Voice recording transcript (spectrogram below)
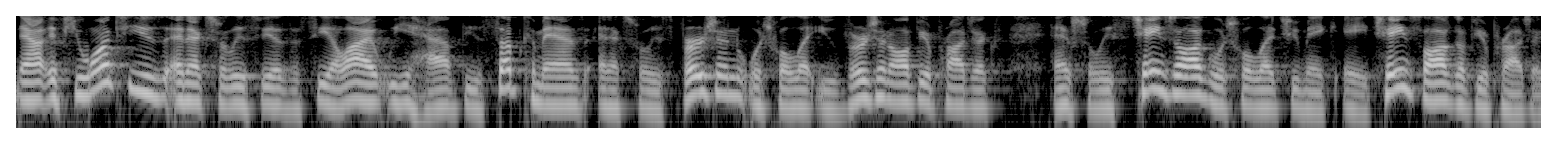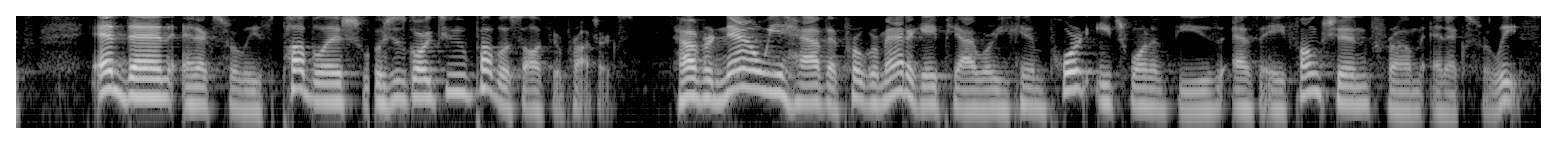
Now, if you want to use NX release via the CLI, we have these subcommands NX release version, which will let you version all of your projects, NX release changelog, which will let you make a changelog of your projects, and then NX release publish, which is going to publish all of your projects. However, now we have a programmatic API where you can import each one of these as a function from NX release.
